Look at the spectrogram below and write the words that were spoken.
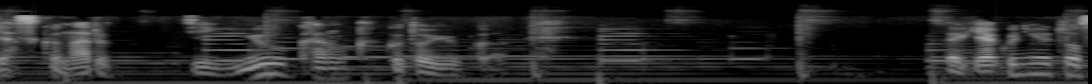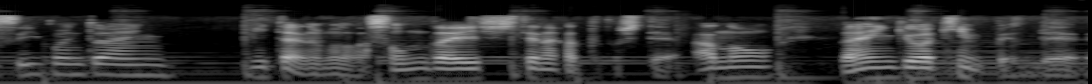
やすくなるっていう感覚というか、か逆に言うと、スリーポイントラインみたいなものが存在してなかったとして、あのライン際近辺で、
